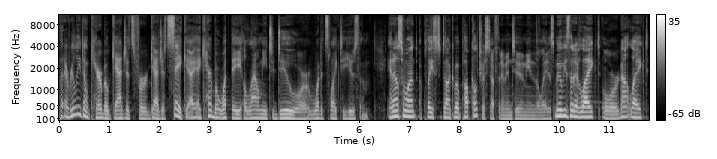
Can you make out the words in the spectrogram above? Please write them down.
But I really don't care about gadgets for gadgets' sake. I, I care about what they allow me to do or what it's like to use them. And I also want a place to talk about pop culture stuff that I'm into. I mean, the latest movies that I've liked or not liked,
